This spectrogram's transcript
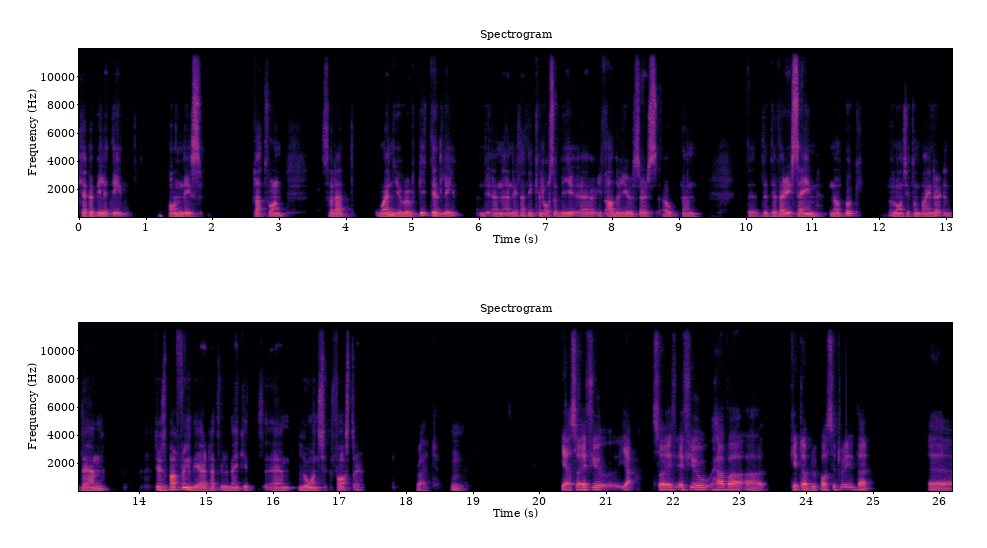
capability on this platform, so that when you repeatedly and, and it I think can also be uh, if other users open the, the, the, very same notebook, launch it on Binder, then there's buffering there that will make it um, launch faster. Right. Hmm. Yeah. So if you, yeah. So if, if you have a, a GitHub repository that uh,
